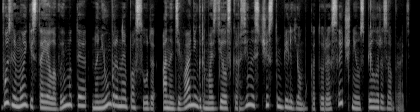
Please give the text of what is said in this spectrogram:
Возле мойки стояла вымытая, но не убранная посуда, а на диване громоздилась корзина с чистым бельем, которое Сэдж не успела разобрать.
